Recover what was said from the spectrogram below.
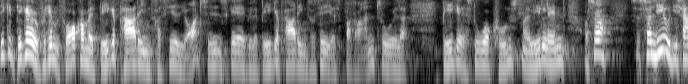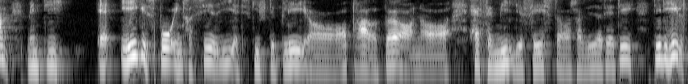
Det, kan, det kan jo for eksempel forekomme, at begge parter er interesseret i åndsvidenskab, eller begge parter er interesseret i Esperanto, eller begge er store kunstnere, eller et eller andet. Og så, så, så lever de sammen, men de er ikke spor interesseret i at skifte blæ og opdrage børn og have familiefester osv. Det, det, det er de helt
